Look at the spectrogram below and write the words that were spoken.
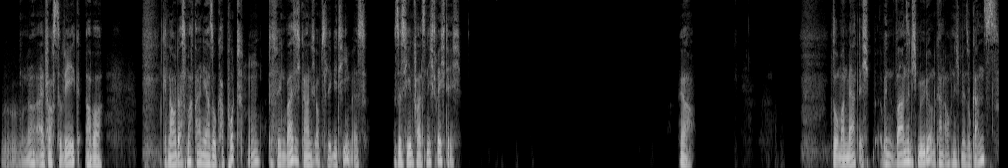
ne, einfachste Weg, aber genau das macht einen ja so kaputt. Hm? Deswegen weiß ich gar nicht, ob es legitim ist. Es ist jedenfalls nicht richtig. Ja. So, man merkt, ich bin wahnsinnig müde und kann auch nicht mehr so ganz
